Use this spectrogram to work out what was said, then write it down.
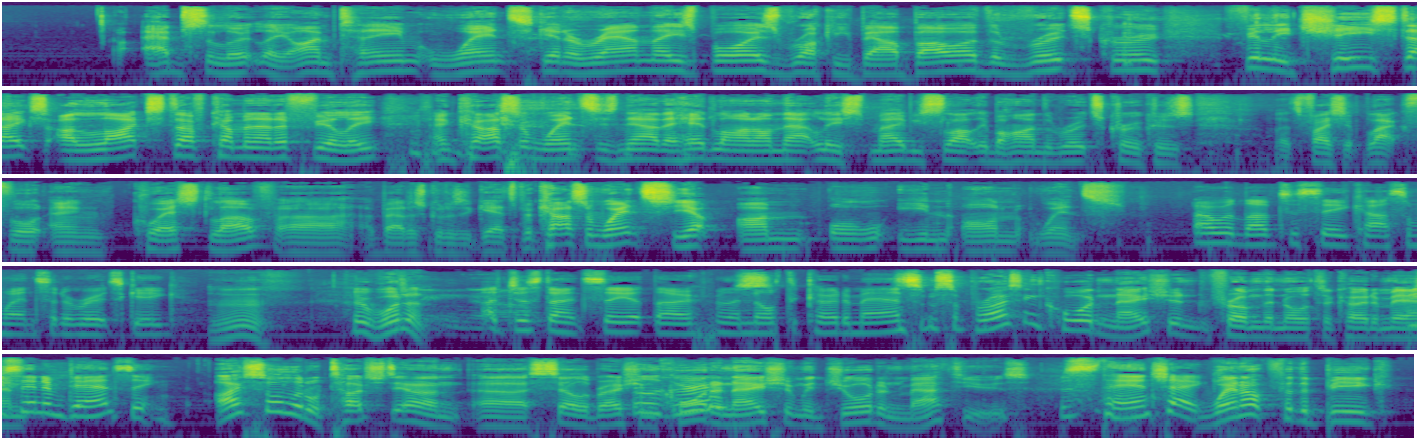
Absolutely. I'm team Wentz. Get around these boys. Rocky Balboa, the Roots crew, Philly cheesesteaks. I like stuff coming out of Philly. And Carson Wentz is now the headline on that list, maybe slightly behind the Roots crew because, let's face it, Black Thought and Questlove are about as good as it gets. But Carson Wentz, yep, I'm all in on Wentz. I would love to see Carson Wentz at a Roots gig. Mm. Who wouldn't? I just don't see it though from the North Dakota man. Some surprising coordination from the North Dakota man. You seen him dancing? I saw a little touchdown uh, celebration Little coordination with Jordan Matthews. This is the handshake. Went up for the big,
